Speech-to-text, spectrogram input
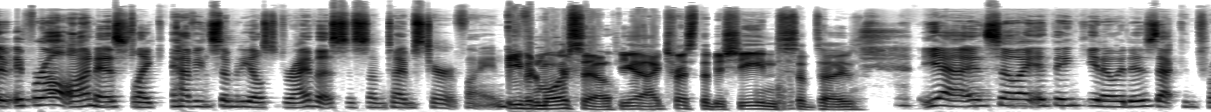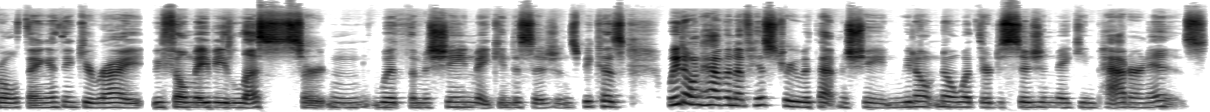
if we're all honest, like having somebody else drive us is sometimes terrifying. Even more so. Yeah, I trust the machine sometimes. yeah. And so I think, you know, it is that control thing. I think you're right. We feel maybe less certain with the machine making decisions because we don't have enough history with that machine. We don't know what their decision making pattern is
